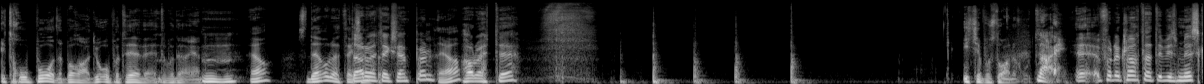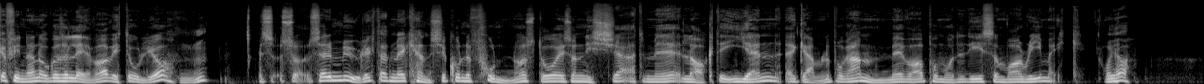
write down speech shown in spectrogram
Jeg tror både på radio og på TV etterpå der igjen. Ja, så der har du et eksempel. Der har du et eksempel. Ja. Har du et til? Ikke på stående fot. Nei, eh, for det er klart at hvis vi skal finne noe å leve av etter olja, så, så, så er det mulig at vi kanskje kunne funnet oss da i sånn nisje at vi lagde igjen et gamle program. Vi var på en måte de som var remake. Å ja.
